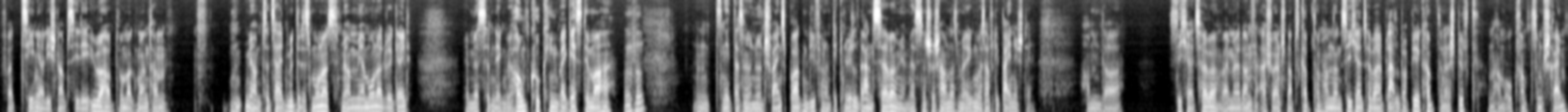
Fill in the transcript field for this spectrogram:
vor zehn Jahren die Schnapsidee überhaupt, wo wir gemeint haben, wir haben zurzeit Mitte des Monats, wir haben mehr Monat wie Geld. Wir müssen irgendwie Homecooking bei Gästen machen. Mhm. Und nicht, dass wir nur einen Schweinsbraten liefern und die Knödel dran selber. Wir müssen schon schauen, dass wir irgendwas auf die Beine stellen. Haben da sicherheitshalber, weil wir dann auch schon einen Schnaps gehabt haben, haben dann sicherheitshalber ein Blatt Papier gehabt und einen Stift und haben angefangen zum Schreiben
